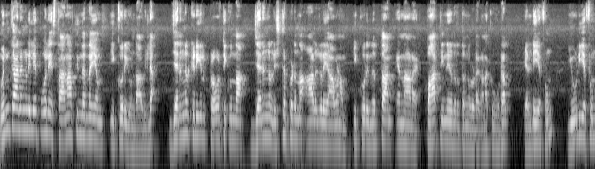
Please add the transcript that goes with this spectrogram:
മുൻകാലങ്ങളിലെ പോലെ സ്ഥാനാർത്ഥി നിർണയം ഇക്കുറി ഉണ്ടാവില്ല. ജനങ്ങൾക്കിടയിൽ പ്രവർത്തിക്കുന്ന ജനങ്ങൾ ഇഷ്ടപ്പെടുന്ന ആളുകളെ ആവണം ഇക്കുറി നിർത്താൻ എന്നാണ് പാർട്ടി നേതൃത്വങ്ങളുടെ കണക്കുകൂട്ടൽ. എൽ ഡി എഫും യു ഡി എഫും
